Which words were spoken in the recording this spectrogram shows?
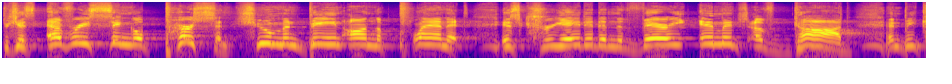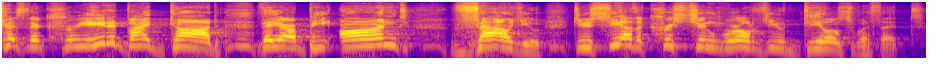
Because every single person, human being on the planet, is created in the very image of God. And because they're created by God, they are beyond value. Do you see how the Christian worldview deals with it?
